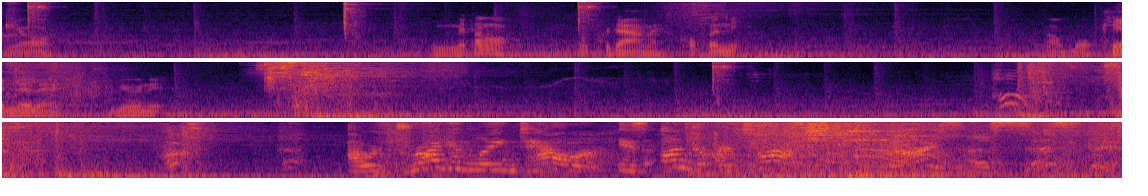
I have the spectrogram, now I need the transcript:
เดี๋ยวออกมึงไม่ต้องออกดูคูดาวไหมครบแล้วนี่ ออกโบเคนได้เลยดิวนี้ Our Dragon Lane tower is under attack. Nice assistant.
